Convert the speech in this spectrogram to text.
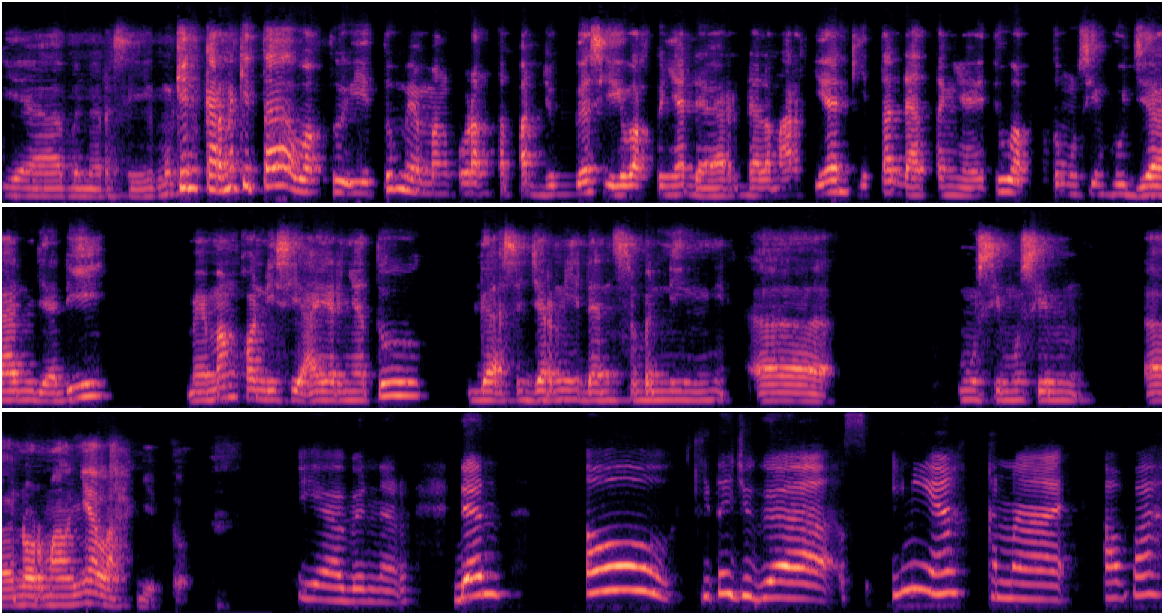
Iya benar sih. Mungkin karena kita waktu itu memang kurang tepat juga sih waktunya dar dalam artian kita datangnya itu waktu musim hujan. Jadi memang kondisi airnya tuh gak sejernih dan sebening uh, musim-musim uh, normalnya lah gitu. Iya benar. Dan oh kita juga ini ya kena apa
